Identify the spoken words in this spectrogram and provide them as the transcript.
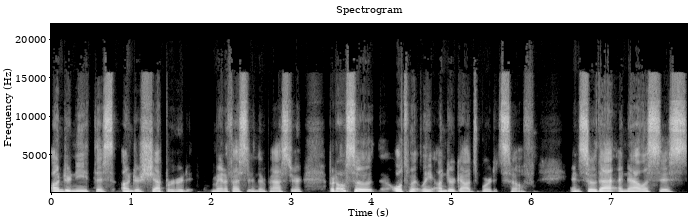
underneath this under shepherd manifested in their pastor, but also ultimately under God's word itself. And so that analysis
